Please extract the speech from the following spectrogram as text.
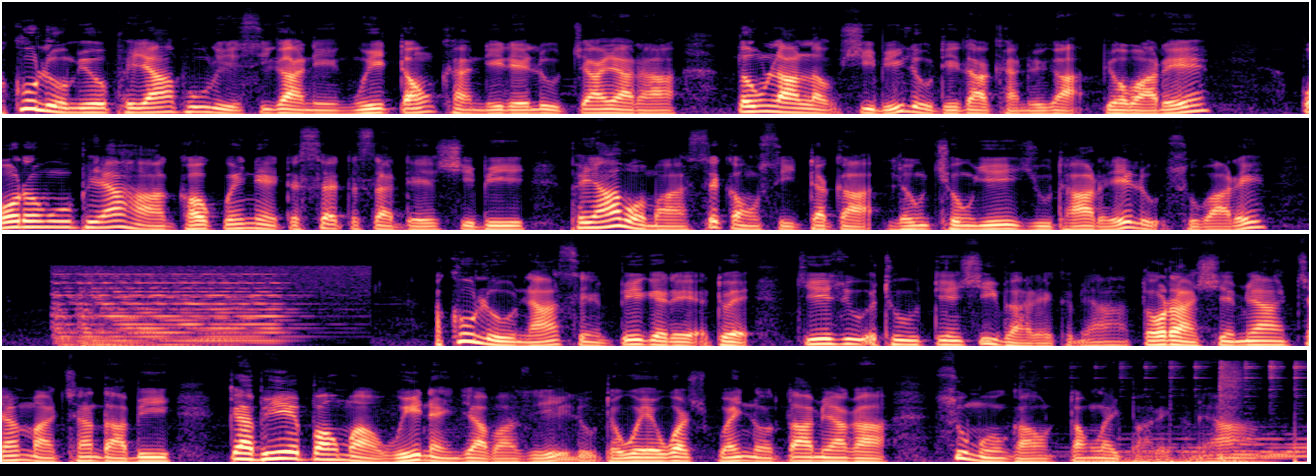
အခုလိုမျိုးဖျားဖူးတွေစီကနေငွေတောင်းခံနေတယ်လို့ကြားရတာ3လလောက်ရှိပြီလို့ဒေတာခန်တွေကပြောပါတယ်။ပေါ်တော်မူဖျားဟာခေါက်ကွင်းနဲ့တစ်ဆက်တစ်ဆက်တည်းရှိပြီးဖျားပေါ်မှာစစ်ကောင်စီတပ်ကလုံခြုံရေးယူထားတယ်လို့ဆိုပါတယ်။အခုလိုနားဆင်ပေးခဲ့တဲ့အတွက်ကျေးဇူးအထူးတင်ရှိပါတယ်ခင်ဗျာတောတာရှင်များကျမ်းမာချမ်းသာပြီးကပ်ဘေးအပေါင်းမှဝေးနိုင်ကြပါစေလို့ဒဝဲဝက်ဝိုင်းတော်သားများကစုမုံကောင်းတောင်းလိုက်ပါတယ်ခင်ဗျာ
